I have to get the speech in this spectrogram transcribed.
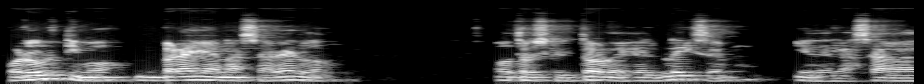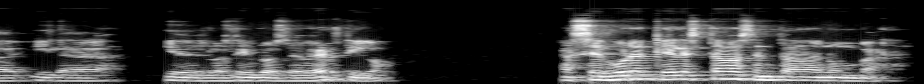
Por último, Brian Azarello, otro escritor de Hellblazer y de la saga y de los libros de Vértigo, asegura que él estaba sentado en un bar,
